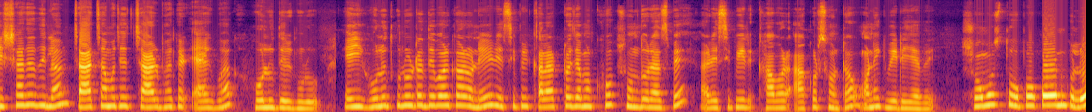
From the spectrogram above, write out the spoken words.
এর সাথে দিলাম চা চামচের চার ভাগের এক ভাগ হলুদের গুঁড়ো। এই হলুদ গুঁড়োটা দেওয়ার কারণে রেসিপির কালারটা যেমন খুব সুন্দর আসবে, আর রেসিপির খাবার আকর্ষণটাও অনেক বেড়ে যাবে। সমস্ত উপকরণগুলো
